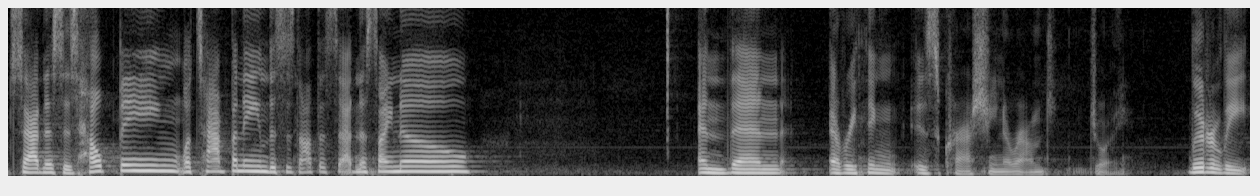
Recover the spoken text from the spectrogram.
sadness is helping what's happening. This is not the sadness I know. And then everything is crashing around Joy. Literally,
